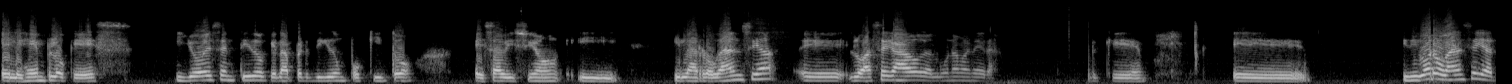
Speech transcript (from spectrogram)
el ejemplo que es. Y yo he sentido que él ha perdido un poquito esa visión y, la arrogancia eh, lo ha cegado de alguna manera. Porque, eh, y digo arrogancia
